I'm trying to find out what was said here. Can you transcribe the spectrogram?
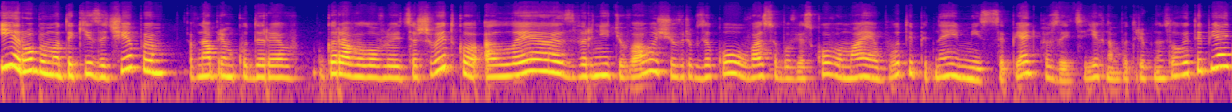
І робимо такі зачепи в напрямку дерев. Кора виловлюється швидко, але зверніть увагу, що в рюкзаку у вас обов'язково має бути під неї місце 5 позицій. Їх нам потрібно зловити 5.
